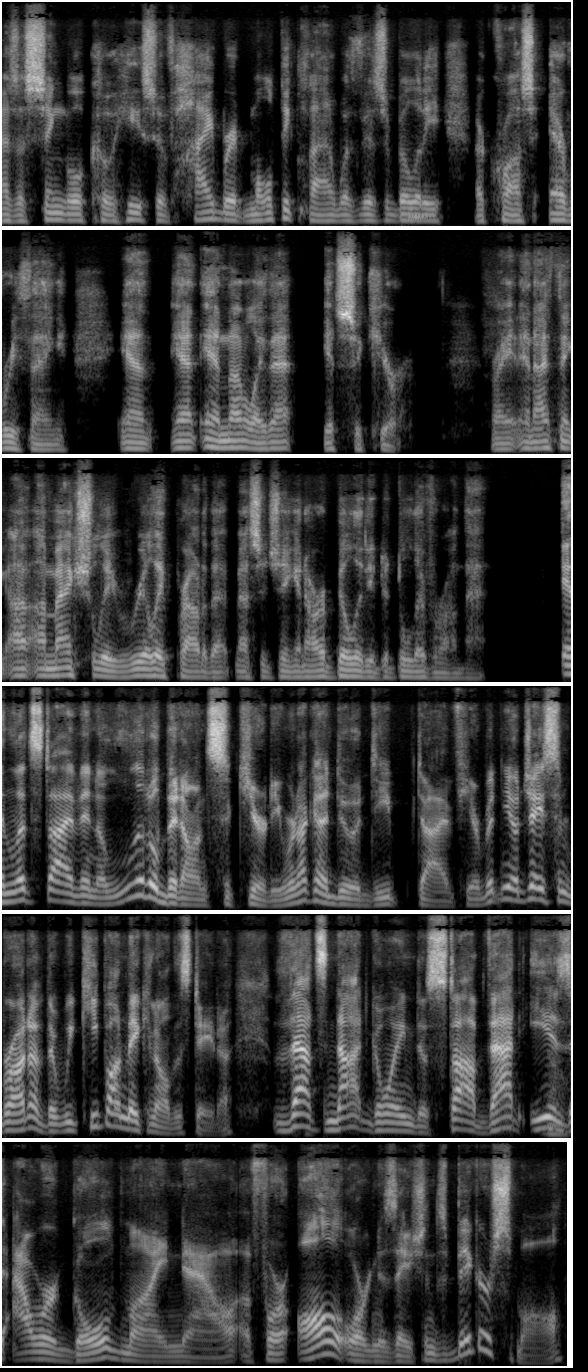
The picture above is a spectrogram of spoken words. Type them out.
as a single cohesive hybrid multi cloud with mm-hmm. visibility across everything. And, and, and not only that, it's secure. Right. And I think I'm actually really proud of that messaging and our ability to deliver on that. And let's dive in a little bit on security. We're not going to do a deep dive here, but you know, Jason brought up that we keep on making all this data. That's not going to stop. That is our gold mine now uh, for all organizations, big or small.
